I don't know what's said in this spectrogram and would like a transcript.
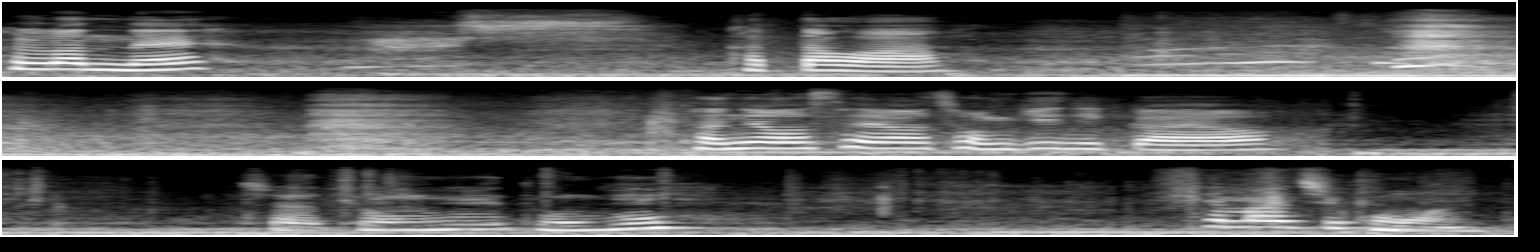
흘렀네. 갔다 와. 다녀오세요. 전기니까요. 자, 동해, 동해. 해맞이 공원.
